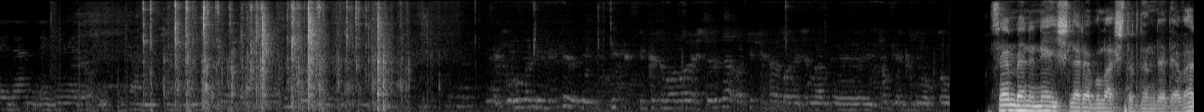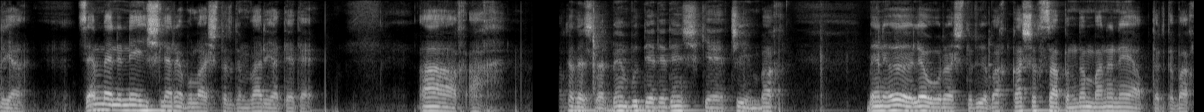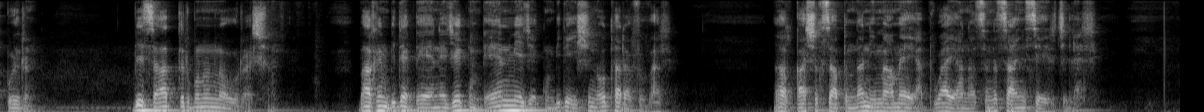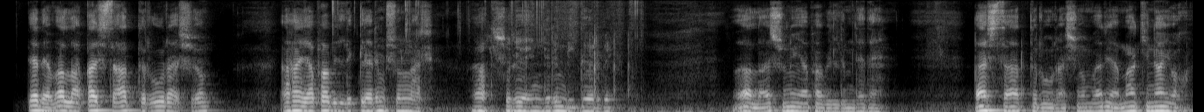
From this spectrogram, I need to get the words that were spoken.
E, Sen beni ne işlere bulaştırdın dede var ya. Sen beni ne işlere bulaştırdın var ya dede. Ah ah. Arkadaşlar ben bu dededen şikayetçiyim bak. Beni öyle uğraştırıyor. Bak kaşık sapından bana ne yaptırdı bak buyurun. Bir saattir bununla uğraşıyorum. Bakın bir de beğenecek mi beğenmeyecek mi bir de işin o tarafı var. Al kaşık sapından imame yap. Vay anasını sayın seyirciler. Dede valla kaç saattir uğraşıyorum. Aha yapabildiklerim şunlar. Al şuraya indirin bir gör bir. Valla şunu yapabildim dede. Kaç saattir uğraşıyorum var ya makina yok.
